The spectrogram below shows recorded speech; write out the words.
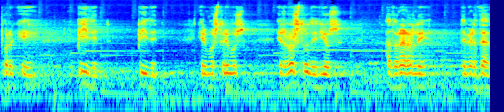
porque piden, piden que mostremos el rostro de Dios, adorarle de verdad,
